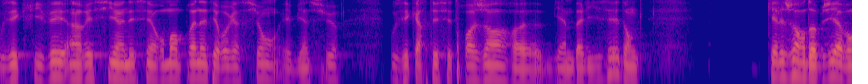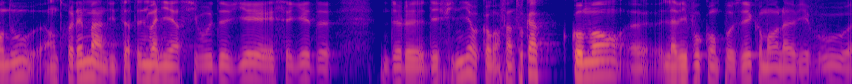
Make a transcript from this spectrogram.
vous écrivez un récit, un essai, un roman, point d'interrogation, et bien sûr, vous écartez ces trois genres euh, bien balisés. Donc, quel genre d'objet avons-nous entre les mains, d'une certaine manière, si vous deviez essayer de, le définir Enfin, en tout cas, comment l'avez-vous composé Comment l'aviez-vous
